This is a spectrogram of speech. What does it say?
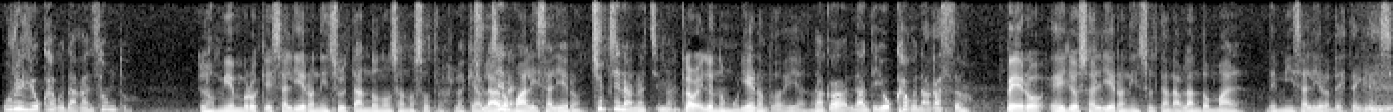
우리를 욕하고 나간 성도 Los miembros que salieron insultándonos a nosotros, los que hablaron Chuchina. mal y salieron. 죽진 않았지만 Claro, ellos no murieron todavía, ¿no? 나가 나한테 욕하고 나갔어. Pero ellos salieron insultando, hablando mal de mí, salieron de esta iglesia.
